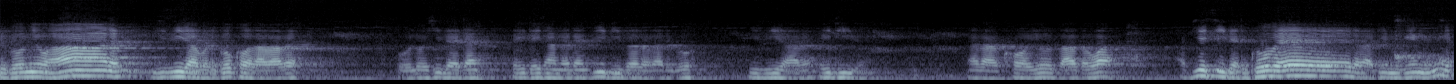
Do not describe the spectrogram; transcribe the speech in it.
တကောအဲ့ဒီတကောမျိုးဟာတဲ့ကြီးကြီးတာကိုတကောခေါ်တာပါပဲဟိုလိုရှိတဲ့အတိုင်းသိဒိဋ္ဌာနဲ့တိုင်းကြီးပြီးသွားတာကတကောကြီးကြီးတာပဲအဋ္ဌိပဲအဲ့ဒါခေါ်ရိုးသာသဝအပြစ်ရှိတဲ့တကောပဲတဲ့အပြစ်မကင်းဘူးတဲ့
